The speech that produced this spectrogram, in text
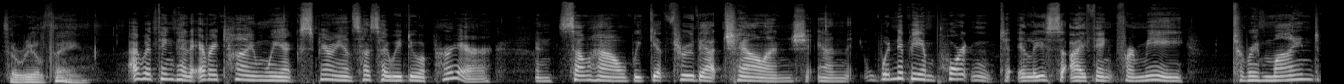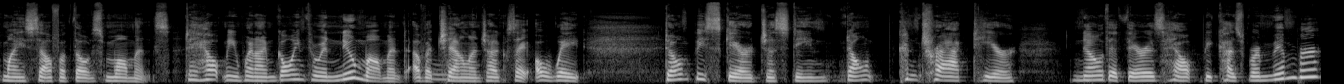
It's a real thing. I would think that every time we experience, let's say we do a prayer, and somehow we get through that challenge, and wouldn't it be important, at least I think for me, to remind myself of those moments to help me when I'm going through a new moment of a mm. challenge? I could say, oh, wait, don't be scared, Justine. Don't contract here. Know that there is help because remember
